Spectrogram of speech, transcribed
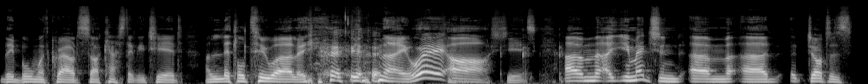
the Bournemouth crowd sarcastically cheered a little too early. no, wait, oh shit. Um, uh, you mentioned um, uh, Jota's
